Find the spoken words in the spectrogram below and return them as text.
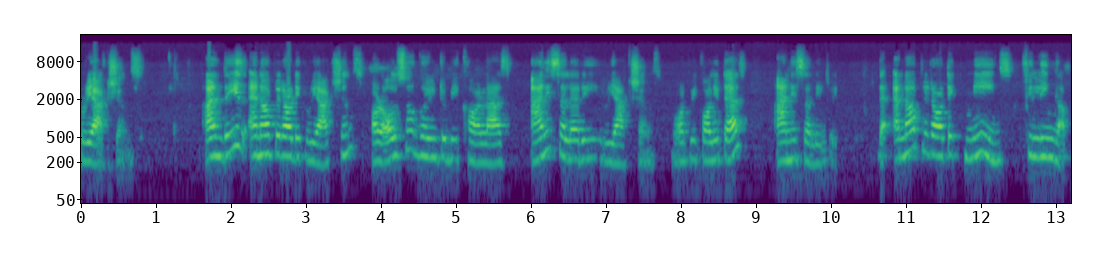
reactions and these anaplerotic reactions are also going to be called as anicillary reactions what we call it as anicillary. The anaplerotic means filling up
